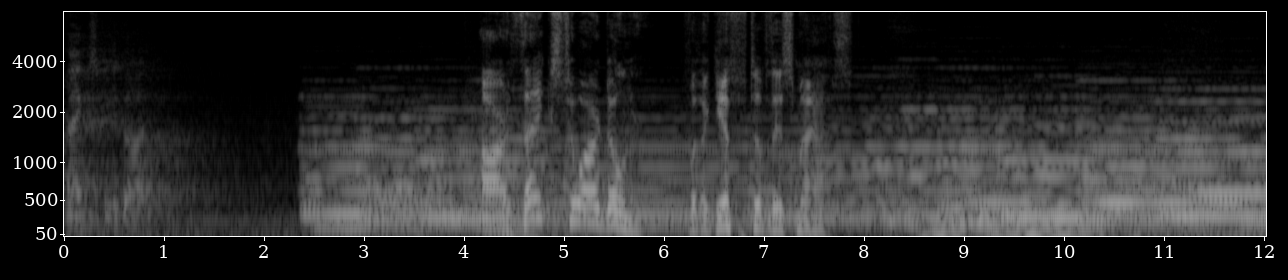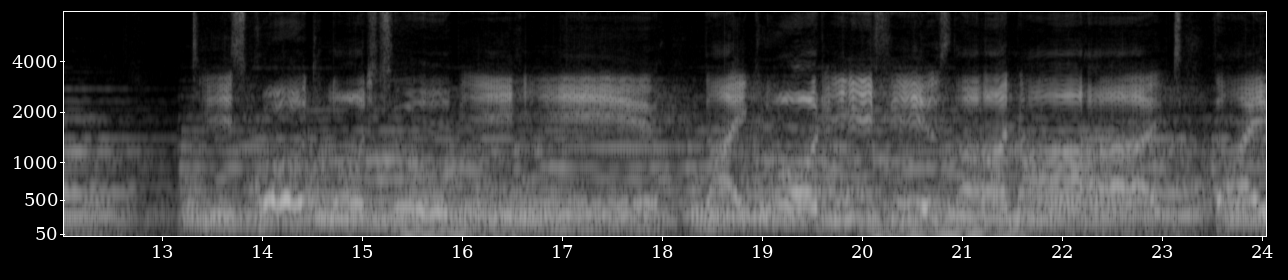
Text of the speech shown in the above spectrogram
Thanks be to God. Our thanks to our donor for the gift of this Mass. Tis good, Lord, to be here. Thy glory fills the night thy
